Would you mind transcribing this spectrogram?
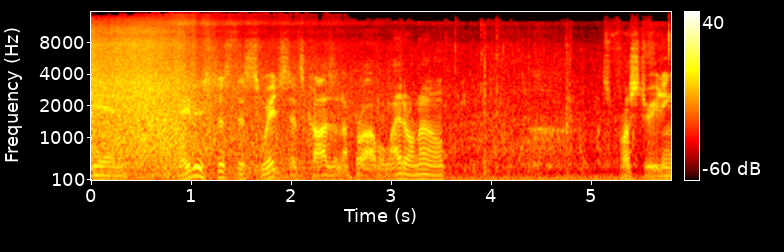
And maybe it's just the switch that's causing the problem. I don't know. It's frustrating.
